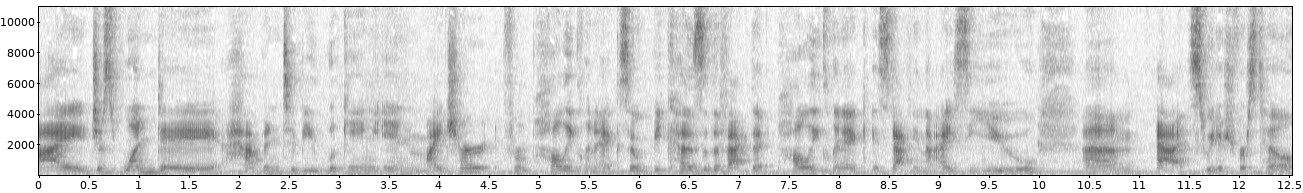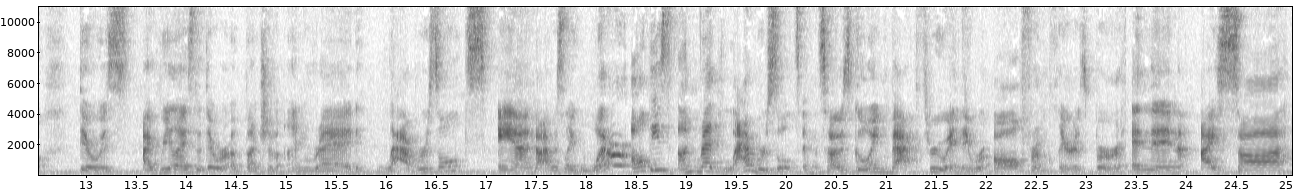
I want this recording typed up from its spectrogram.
I just one day happened to be looking in my chart from Polyclinic. So, because of the fact that Polyclinic is staffing the ICU um, at Swedish First Hill, there was, I realized that there were a bunch of unread lab results. And I was like, what are all these unread lab results? And so I was going back through, and they were all from Clara's birth. And then I saw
